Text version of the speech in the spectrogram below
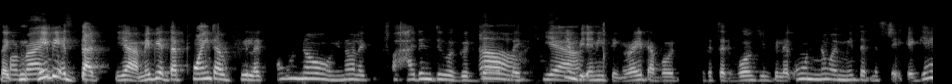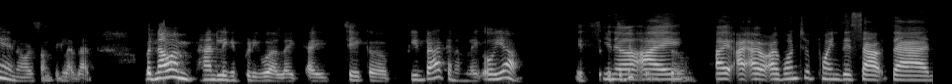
Like right. maybe at that, yeah, maybe at that point I would feel like, oh no, you know, like oh, I didn't do a good job. Oh, like yeah, it can be anything, right? About if it's at work, you'll be like, oh no, I made that mistake again or something like that but now i'm handling it pretty well like i take a feedback and i'm like oh yeah it's you it's know I, so. I i i want to point this out that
